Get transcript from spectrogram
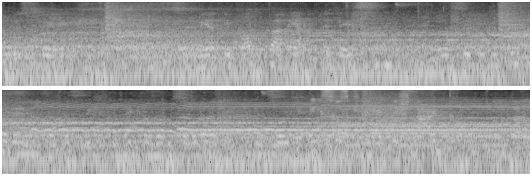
Und, das mehr die Pop-Variante dessen, dass sie die Besucherinnen von das Licht also solchen Exoskelette schnallen konnten und dann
